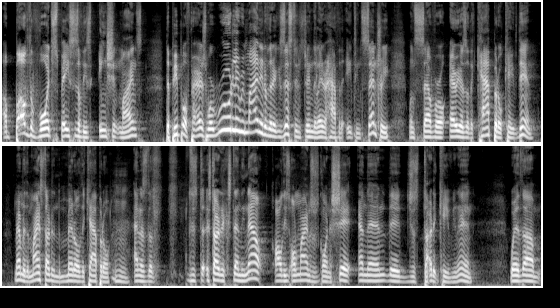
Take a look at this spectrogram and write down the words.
above the void spaces of these ancient mines, the people of Paris were rudely reminded of their existence during the later half of the 18th century when several areas of the capital caved in. Remember, the mine started in the middle of the capital, mm-hmm. and as the just started extending out, all these old mines was going to shit, and then they just started caving in with um,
